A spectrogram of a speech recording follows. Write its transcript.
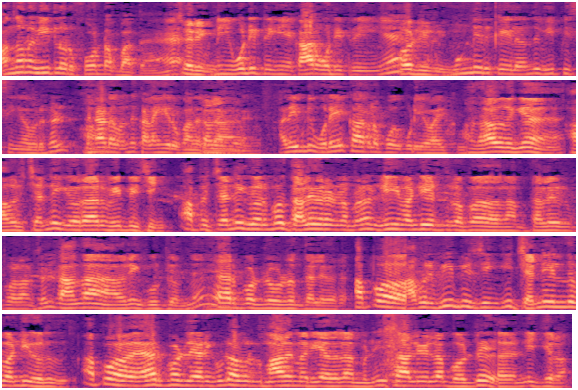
வந்தோடனே வீட்ல ஒரு போட்டோ பார்த்தேன். நீங்க ஓட்டிட்டு இருக்கீங்க கார் ஓட்டிட்டு இருக்கீங்க. முன்னிருக்கையில வந்து விபி சிங் அவர்கள் பின்னாடி வந்து கலைஞர் உட்காந்துருக்காங்க அது எப்படி ஒரே கார்ல போகக்கூடிய வாய்ப்பு? அதாவதுங்க அவர் சென்னைக்கு வராரு விபி சிங் அப்ப சென்னைக்கு வரும்போது தலைவர் என்ன நீ வண்டி எடுத்துட்டு நம்ம தலைவர் போலாம்னு சொல்லி நான் தான் அவரையும் கூட்டு வந்தேன். ஏர்போர்ட்ல விடுற தலைவர். அப்போ அவர் பிபி சிங்க்கு சென்னையில இருந்து வண்டி வருது. அப்போ ஏர்போர்ட்ல இறக்கி கூட அவருக்கு மாலை மரியாதை எல்லாம் பண்ணி சால்வி எல்லாம் போட்டு நிக்கிறோம்.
